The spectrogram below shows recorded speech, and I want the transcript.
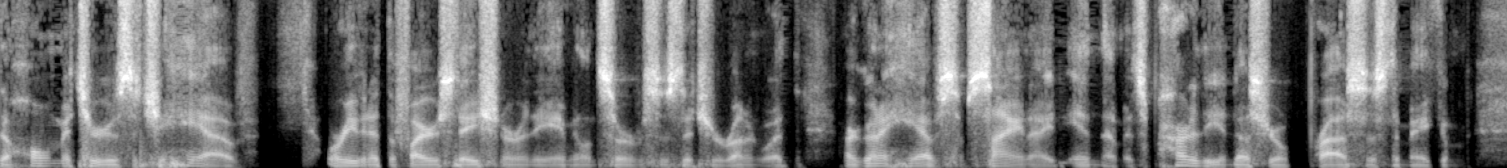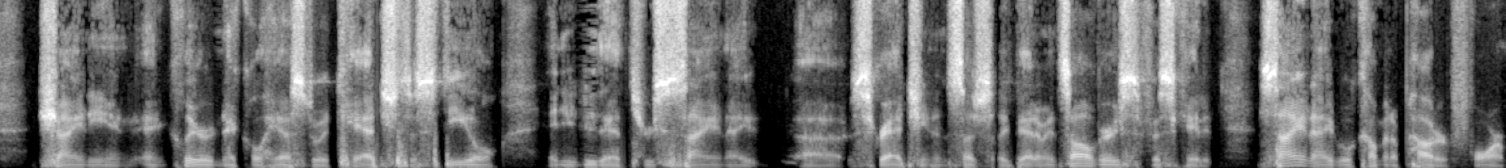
the home materials that you have or even at the fire station or in the ambulance services that you're running with, are going to have some cyanide in them. It's part of the industrial process to make them shiny and, and clear. Nickel has to attach to steel, and you do that through cyanide uh, scratching and such like that. I mean, it's all very sophisticated. Cyanide will come in a powder form.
